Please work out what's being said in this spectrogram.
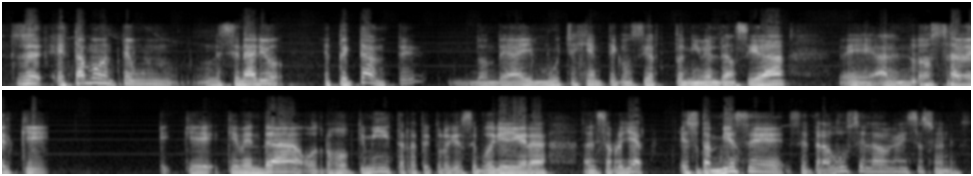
Entonces, estamos ante un, escenario expectante, donde hay mucha gente con cierto nivel de ansiedad eh, al no saber qué, qué, vendrá, otros optimistas respecto a lo que se podría llegar a, desarrollar. Eso también se, se traduce en las organizaciones.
